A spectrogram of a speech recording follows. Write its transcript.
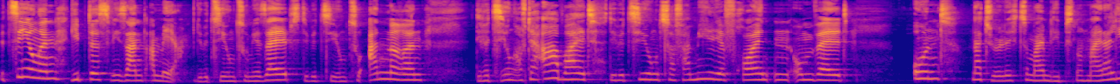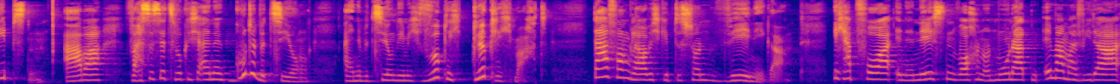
Beziehungen gibt es wie Sand am Meer. Die Beziehung zu mir selbst, die Beziehung zu anderen, die Beziehung auf der Arbeit, die Beziehung zur Familie, Freunden, Umwelt und natürlich zu meinem Liebsten und meiner Liebsten. Aber was ist jetzt wirklich eine gute Beziehung? Eine Beziehung, die mich wirklich glücklich macht? Davon, glaube ich, gibt es schon weniger. Ich habe vor, in den nächsten Wochen und Monaten immer mal wieder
